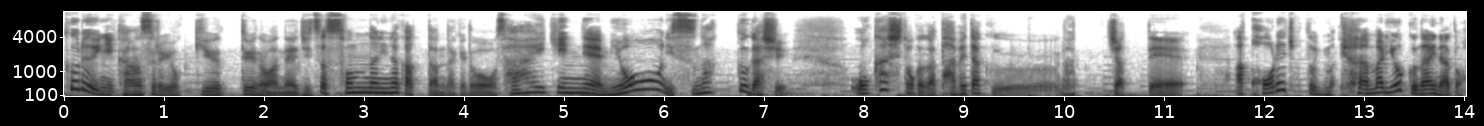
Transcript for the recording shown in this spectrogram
ク類に関する欲求っていうのはね、実はそんなになかったんだけど、最近ね、妙にスナック菓子、お菓子とかが食べたくなっちゃって、あ、これちょっと、ま、あんまり良くないなと。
